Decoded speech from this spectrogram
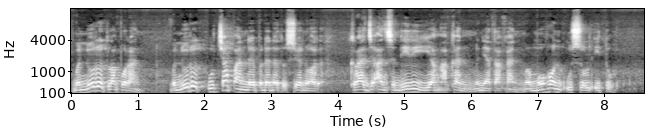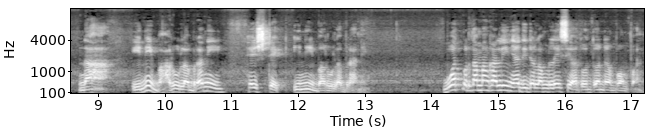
menurut laporan, menurut ucapan daripada Datuk Seri Anwar, kerajaan sendiri yang akan menyatakan, memohon usul itu. Nah, ini barulah berani. Hashtag ini barulah berani. Buat pertama kalinya di dalam Malaysia, tuan-tuan dan puan-puan,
